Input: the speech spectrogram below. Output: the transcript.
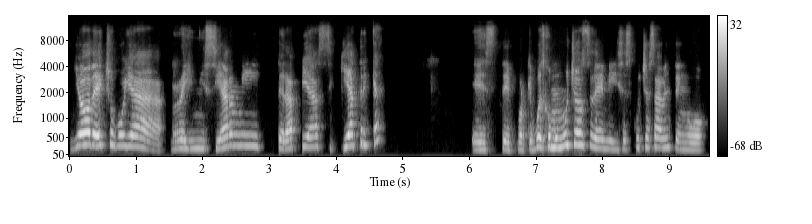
Yo, de hecho, voy a reiniciar mi terapia psiquiátrica, este, porque pues como muchos de mis escuchas saben, tengo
